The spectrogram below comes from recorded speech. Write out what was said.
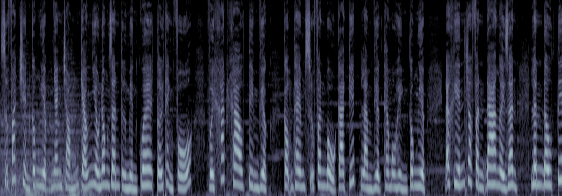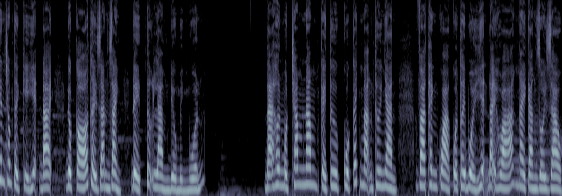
sự phát triển công nghiệp nhanh chóng kéo nhiều nông dân từ miền quê tới thành phố với khát khao tìm việc, cộng thêm sự phân bổ ca kíp làm việc theo mô hình công nghiệp đã khiến cho phần đa người dân lần đầu tiên trong thời kỳ hiện đại được có thời gian rảnh để tự làm điều mình muốn. Đã hơn 100 năm kể từ cuộc cách mạng thư nhàn và thành quả của thời buổi hiện đại hóa ngày càng dồi dào,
